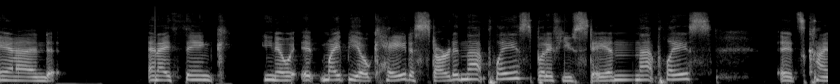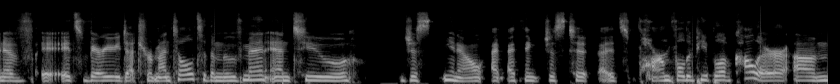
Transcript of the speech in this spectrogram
and and i think you know it might be okay to start in that place but if you stay in that place it's kind of it's very detrimental to the movement and to just you know i, I think just to it's harmful to people of color. Um,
